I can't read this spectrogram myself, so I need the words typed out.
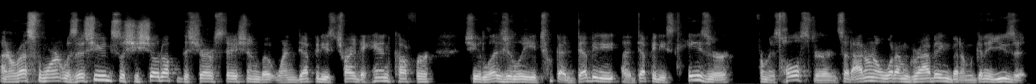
An arrest warrant was issued, so she showed up at the sheriff's station. But when deputies tried to handcuff her, she allegedly took a deputy a deputy's taser from his holster and said, "I don't know what I'm grabbing, but I'm going to use it."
